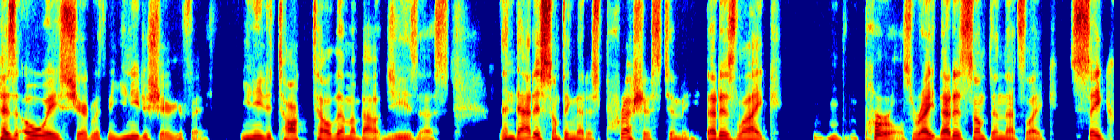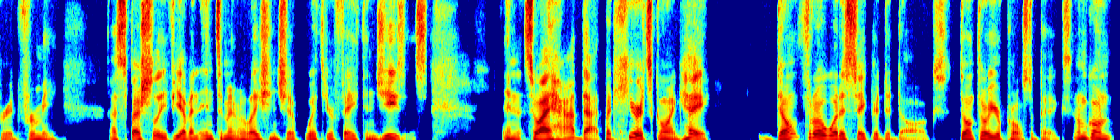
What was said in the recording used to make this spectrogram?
has always shared with me, you need to share your faith. You need to talk, tell them about Jesus. And that is something that is precious to me. That is like pearls, right? That is something that's like sacred for me, especially if you have an intimate relationship with your faith in Jesus. And so I had that. But here it's going, hey, don't throw what is sacred to dogs. Don't throw your pearls to pigs. I'm going,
